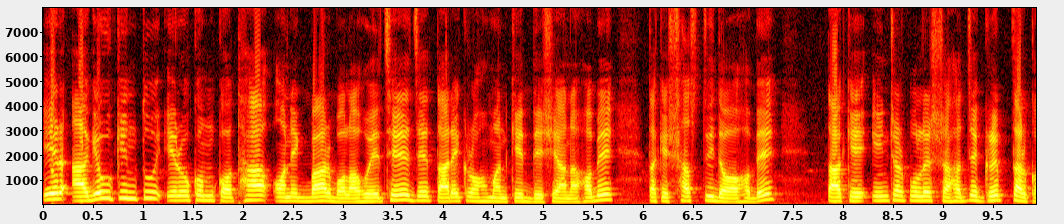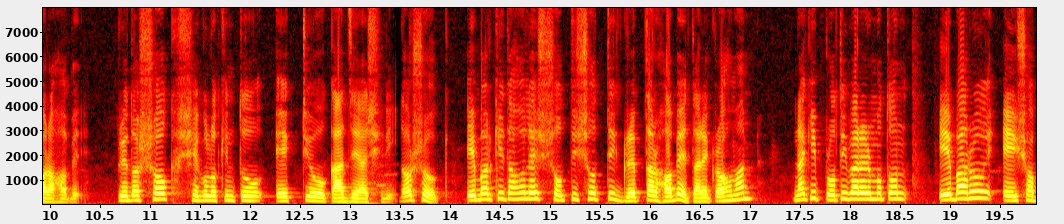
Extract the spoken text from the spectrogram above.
এর আগেও কিন্তু এরকম কথা অনেকবার বলা হয়েছে যে তারেক রহমানকে দেশে আনা হবে, তাকে শাস্তি দেওয়া হবে, তাকে ইন্টারপোলের সাহায্যে গ্রেপ্তার করা হবে। প্রিয় দর্শক, সেগুলো কিন্তু একটিও কাজে আসেনি। দর্শক, এবার কি তাহলে সত্যি সত্যি গ্রেপ্তার হবে তারেক রহমান? নাকি প্রতিবারের মতন এবারও এই সব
